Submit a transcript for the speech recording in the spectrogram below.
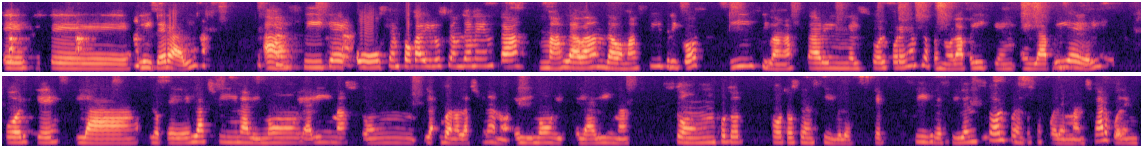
este, literal, así que usen poca dilución de menta, más lavanda o más cítricos, y si van a estar en el sol, por ejemplo, pues no la apliquen en la piel, porque la, lo que es la china, limón, la lima son, bueno, la china no, el limón y la lima son fotosensibles, que si reciben sol, pues entonces pueden manchar, pueden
